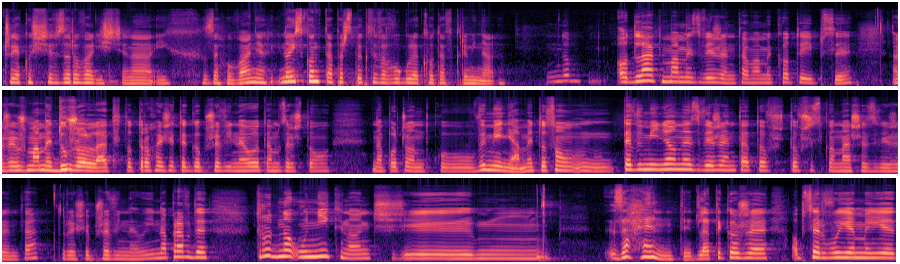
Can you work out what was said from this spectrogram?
czy jakoś się wzorowaliście na ich zachowaniach? No i skąd ta perspektywa w ogóle kota w kryminale? No, od lat mamy zwierzęta, mamy koty i psy, a że już mamy dużo lat, to trochę się tego przewinęło. Tam zresztą na początku wymieniamy. To są mm, te wymienione zwierzęta, to, to wszystko nasze zwierzęta, które się przewinęły. I naprawdę trudno uniknąć. Yy, mm, zachęty, dlatego że obserwujemy je,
